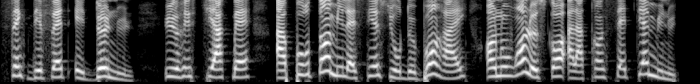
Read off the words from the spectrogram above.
Cinq défaites et deux nuls. Ulrich Tiakpe a pourtant mis les siens sur de bons rails en ouvrant le score à la 37e minute.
